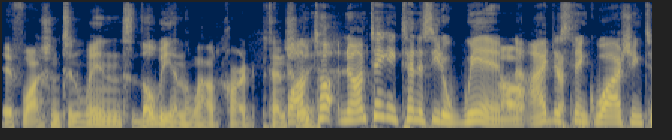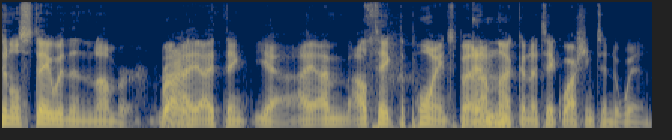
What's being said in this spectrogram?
if Washington wins, they'll be in the wild card potentially. Well, I'm ta- no, I'm taking Tennessee to win. Oh, I just think Washington will stay within the number. Right. I, I think, yeah, I, I'm. I'll take the points, but I'm not going to take Washington to win.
